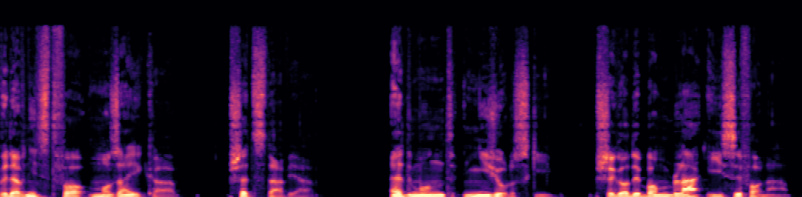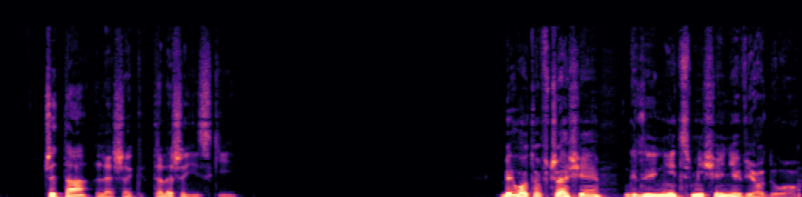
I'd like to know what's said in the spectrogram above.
Wydawnictwo Mozaika przedstawia Edmund Niziurski Przygody Bombla i Syfona Czyta Leszek Teleszyński Było to w czasie, gdy nic mi się nie wiodło.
